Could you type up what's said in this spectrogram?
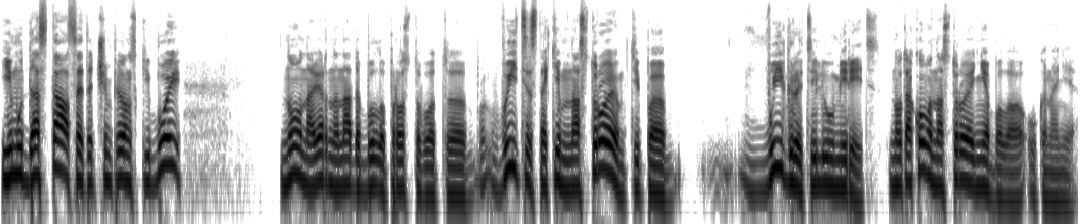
и ему достался этот чемпионский бой, ну, наверное, надо было просто вот э, выйти с таким настроем, типа, выиграть или умереть. Но такого настроя не было у Каноне.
